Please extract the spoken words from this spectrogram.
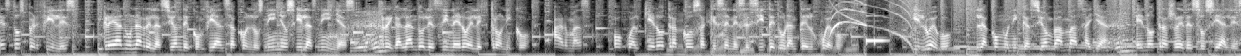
Estos perfiles crean una relación de confianza con los niños y las niñas, regalándoles dinero electrónico, armas, o cualquier otra cosa que se necesite durante el juego. Y luego, la comunicación va más allá, en otras redes sociales,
